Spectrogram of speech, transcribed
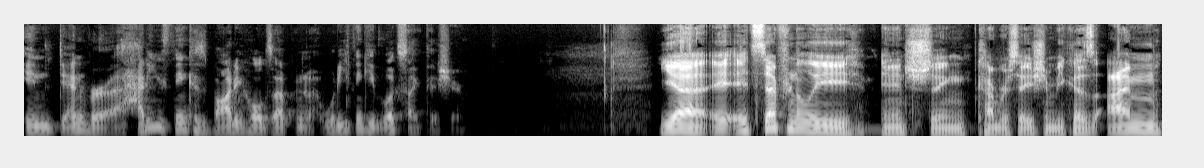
in Denver. How do you think his body holds up, and what do you think he looks like this year? Yeah, it's definitely an interesting conversation because I'm,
